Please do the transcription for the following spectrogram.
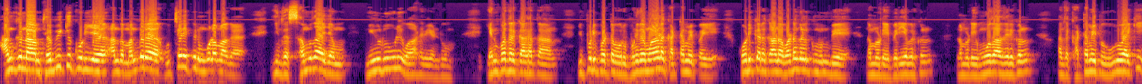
அங்கு நாம் ஜபிக்கக்கூடிய அந்த மந்திர உச்சரிப்பின் மூலமாக இந்த சமுதாயம் நீடூழி வாழ வேண்டும். என்பதற்காகத்தான் இப்படிப்பட்ட ஒரு புனிதமான கட்டமைப்பை கோடிக்கணக்கான வருடங்களுக்கு முன்பே நம்மளுடைய பெரியவர்கள் நம்முடைய மூதாதையர்கள் அந்த கட்டமைப்பை உருவாக்கி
